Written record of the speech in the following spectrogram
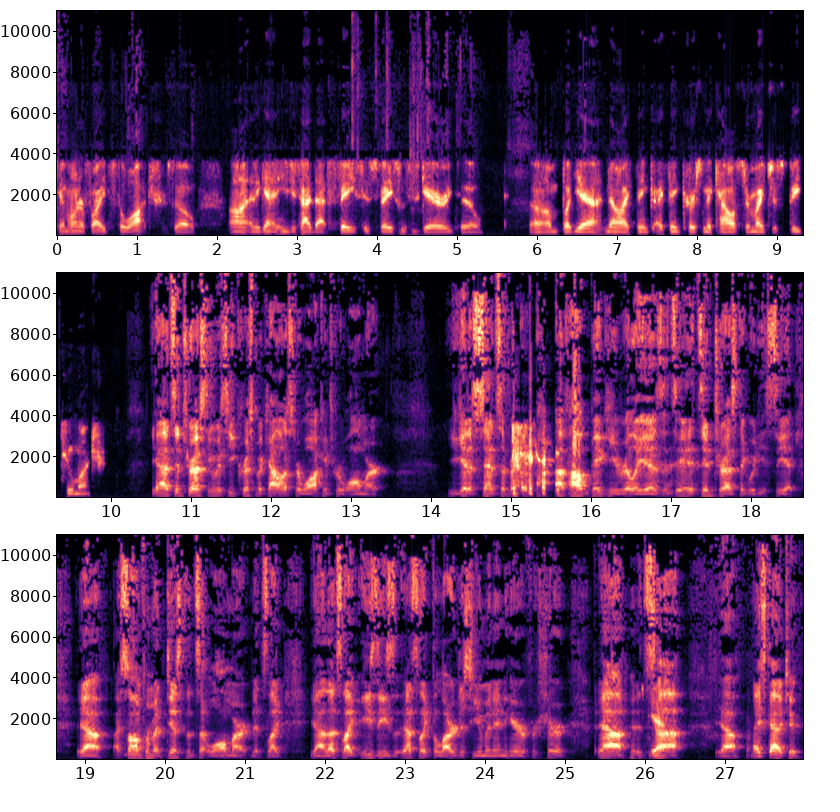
Tim Hunter fights to watch. So, uh, and again, he just had that face. His face was scary too. Um, but yeah, no, I think I think Chris McAllister might just be too much. Yeah, it's interesting to see Chris McAllister walking through Walmart. you get a sense of of how big he really is. It's it's interesting when you see it. Yeah, I saw him from a distance at Walmart, and it's like, yeah, that's like he's, he's that's like the largest human in here for sure. Yeah, it's Yeah. uh, yeah, nice guy too.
